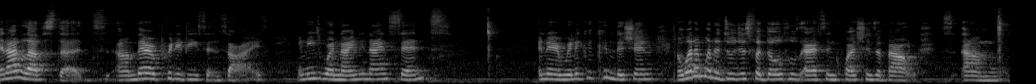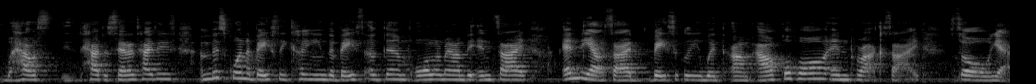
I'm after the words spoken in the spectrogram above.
And I love studs. Um, they're a pretty decent size. And these were 99 cents. And they're in really good condition. And what I'm going to do, just for those who's asking questions about um, how how to sanitize these, I'm just going to basically clean the base of them all around the inside and the outside, basically with um, alcohol and peroxide. So yeah,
